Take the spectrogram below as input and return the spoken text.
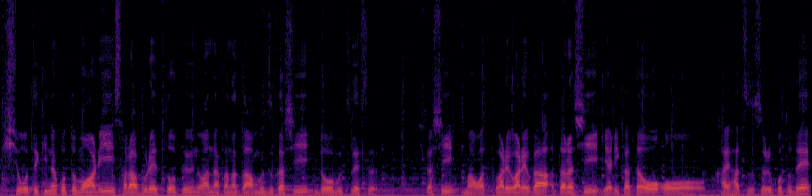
気象的なこともありサラブレッドというのはなかなか難しい動物ですしかし、まあ、我々が新しいやり方を開発することで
